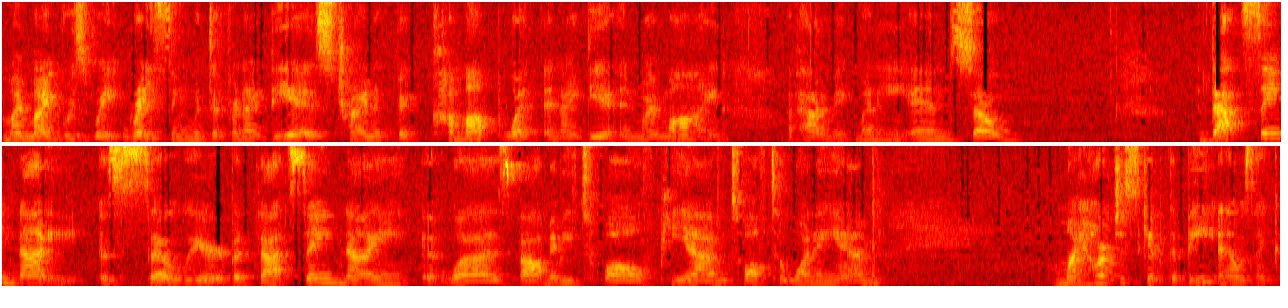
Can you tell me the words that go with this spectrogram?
my mind was ra racing with different ideas, trying to come up with an idea in my mind of how to make money. And so that same night is so weird, but that same night, it was about maybe 12 p.m., 12 to 1 a.m. My heart just skipped a beat, and I was like,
